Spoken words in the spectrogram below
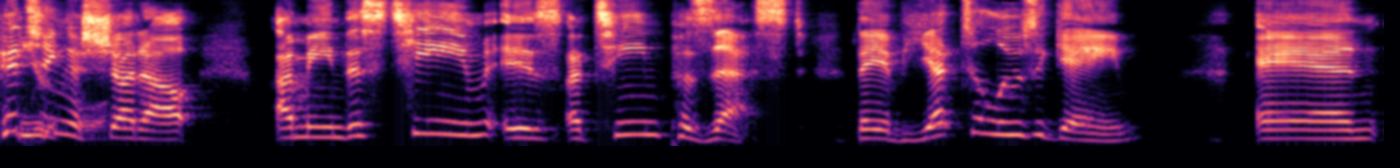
Pitching a shutout. I mean, this team is a team possessed. They have yet to lose a game, and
